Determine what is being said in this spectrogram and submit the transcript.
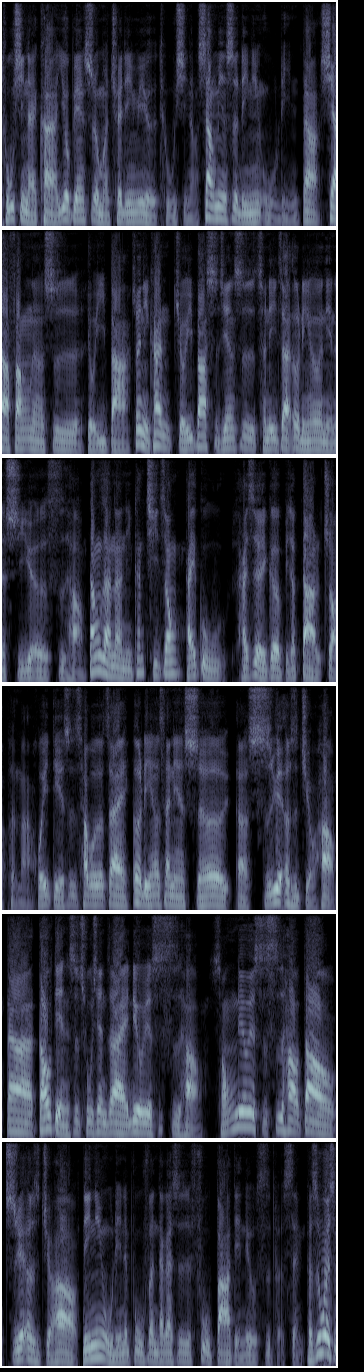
图形来看，右边是我们 Trading View 的图形啊，上面是零零五零，那下方呢是九一八，所以你看九一八时间是成立在二零二二年的十一月二十四号。当然了，你看其中台股还是有一个比较大的 drop 嘛，回跌是差不多在二零二三年十二呃十月二十九号，那高点是出现在六月十四号，从六月十四号到十月二十九号，零零五零的部分大概是负八点六四 percent。可是为什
